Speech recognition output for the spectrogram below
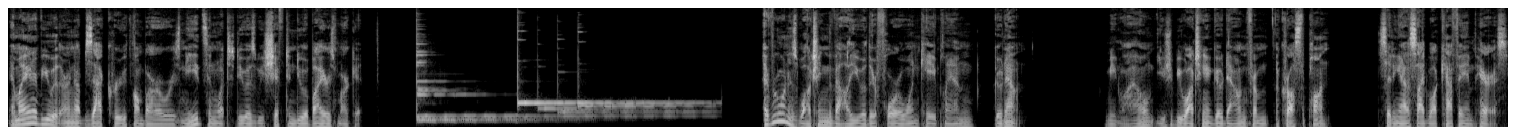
and my interview with EarnUp Zach Kruth on borrowers' needs and what to do as we shift into a buyer's market. Everyone is watching the value of their 401k plan go down. Meanwhile, you should be watching it go down from across the pond sitting at a sidewalk cafe in Paris.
